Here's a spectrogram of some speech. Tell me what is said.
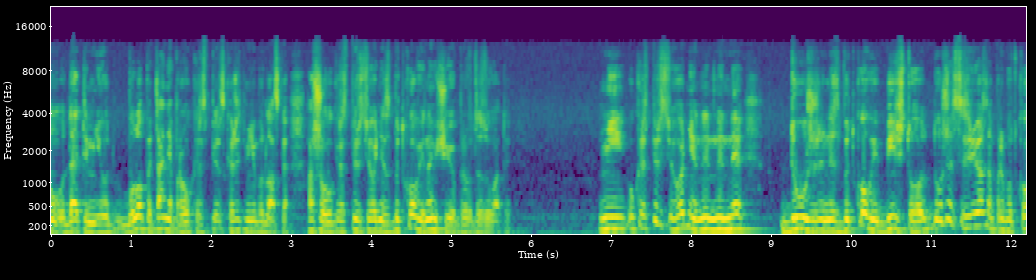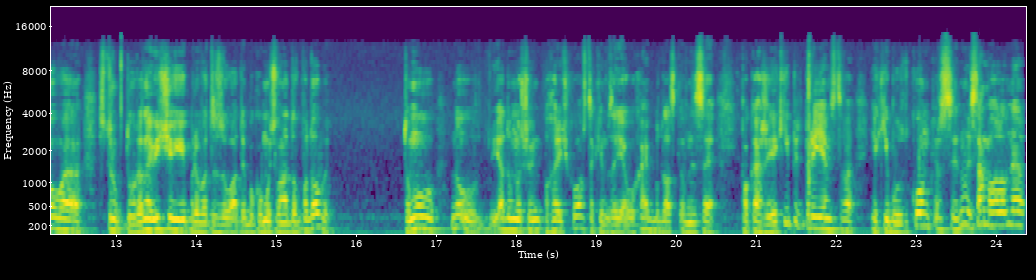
Ну, дайте мені, от було питання про Укрспір. Скажіть мені, будь ласка, а що Укрспір сьогодні збитковий, навіщо його приватизувати? Ні, Укрспір сьогодні не, не, не дуже незбитковий, більш того, дуже серйозна прибуткова структура. Навіщо її приватизувати? Бо комусь вона до вподоби. Тому ну, я думаю, що він погарячкував з таким заявою. Хай, будь ласка, внесе, покаже, які підприємства, які будуть конкурси. Ну і саме головне,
